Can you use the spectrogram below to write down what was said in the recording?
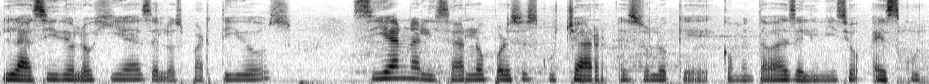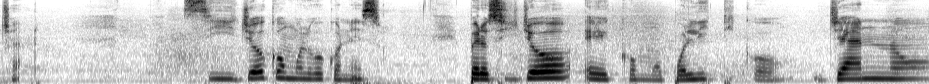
las ideologías de los partidos, sí analizarlo, por eso escuchar, eso es lo que comentaba desde el inicio, escuchar. Si yo comulgo con eso, pero si yo eh, como político ya no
